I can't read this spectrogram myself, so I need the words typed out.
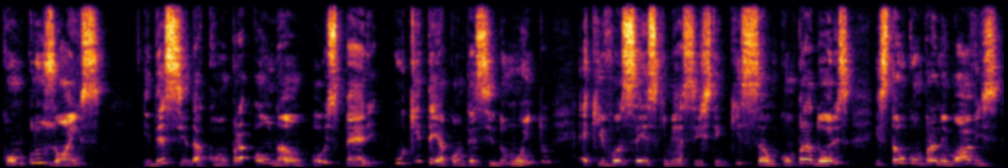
conclusões e decida compra ou não, ou espere. O que tem acontecido muito é que vocês que me assistem, que são compradores, estão comprando imóveis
